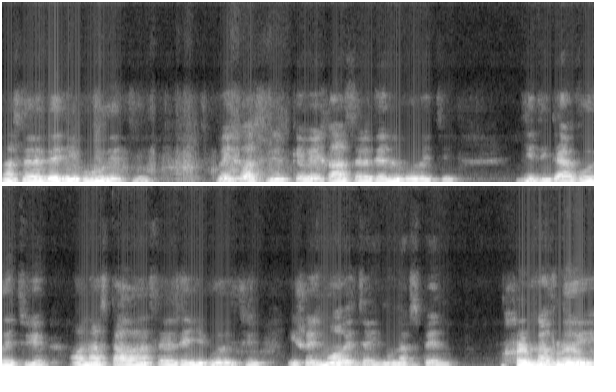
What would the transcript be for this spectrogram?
на середині вулиці. Вийшла з фіртки, вийшла на середину вулиці. Дід йде вулицею, а вона стала на середині вулиці і щось молиться йому на спину. Хай Колдує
